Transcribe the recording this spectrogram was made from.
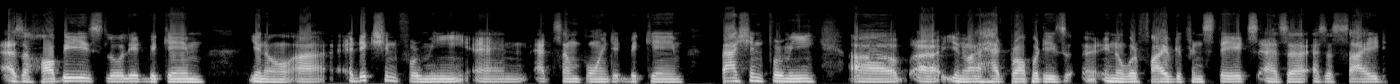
as a hobby. Slowly, it became you know uh, addiction for me, and at some point, it became passion for me. Uh, uh, you know, I had properties uh, in over five different states as a as a side,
